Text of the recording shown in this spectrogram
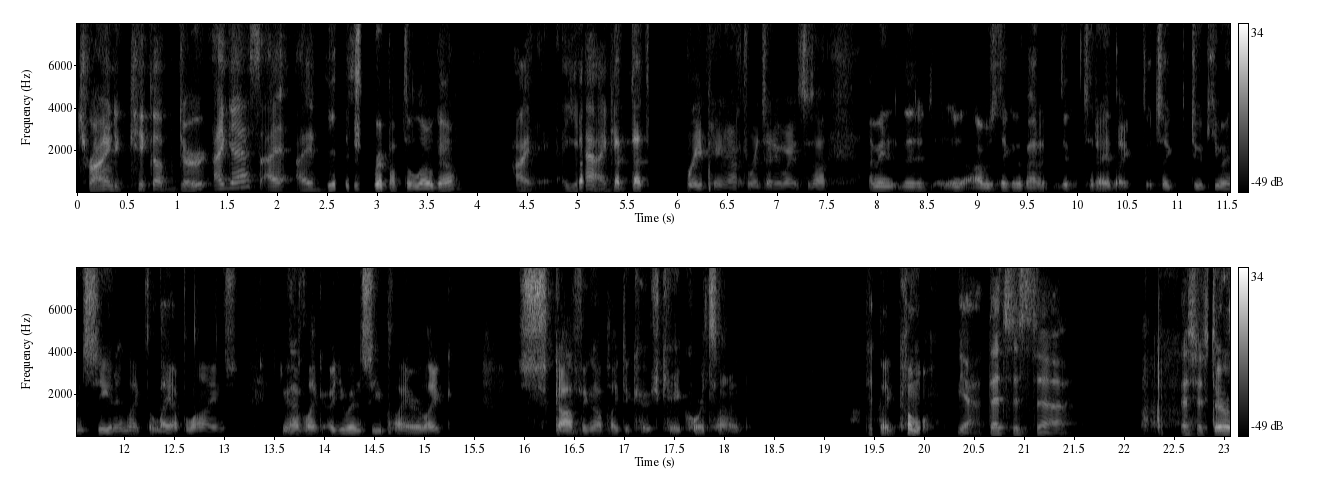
trying to kick up dirt. I guess I I yeah, just rip up the logo. I yeah, that, I get that, that's spray paint afterwards. Anyway, it's not, I mean, it, it, I was thinking about it today. Like it's like Duke UNC and in like the layup lines, you have like a UNC player like scoffing up like the Coach K court sign. Like, come on. Yeah, that's just uh, that's just They're,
